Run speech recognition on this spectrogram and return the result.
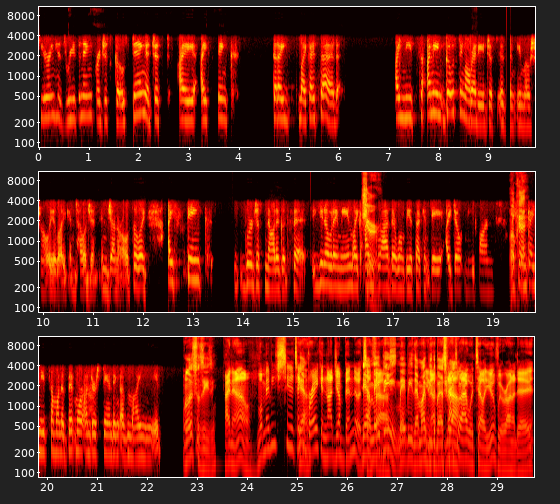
hearing his reasoning for just ghosting, it just. I I think that I like I said, I need. To, I mean, ghosting already just isn't emotionally like intelligent in general. So like, I think we're just not a good fit. You know what I mean? Like, Sure. I'm glad there won't be a second date. I don't need one. Okay. I think I need someone a bit more understanding of my needs. Well, this was easy. I know. Well, maybe you just need to take Yeah. a break and not jump into it yeah, so maybe, fast. maybe that might You be know, the best way. That's route. what I would tell you if we were on a date.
